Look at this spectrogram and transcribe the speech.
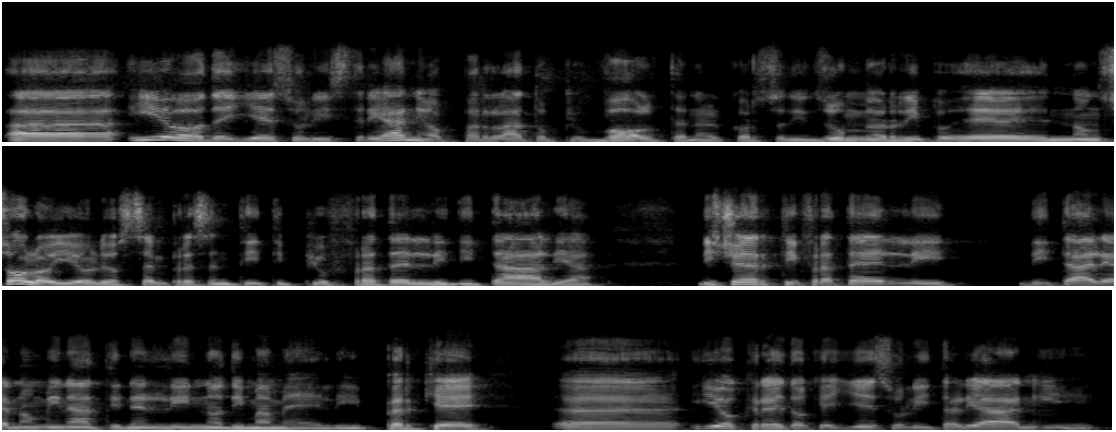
Uh, io degli esuli istriani ho parlato più volte nel corso di Zoom rip- e non solo io li ho sempre sentiti più fratelli d'Italia, di certi fratelli d'Italia nominati nell'inno di Mameli, perché uh, io credo che gli esuli italiani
